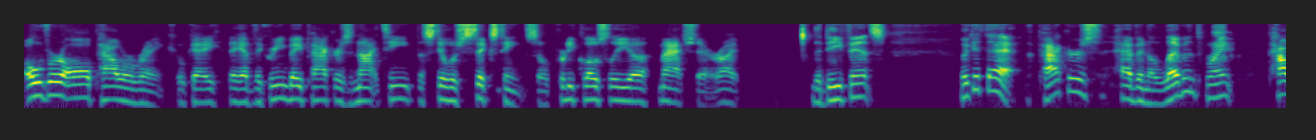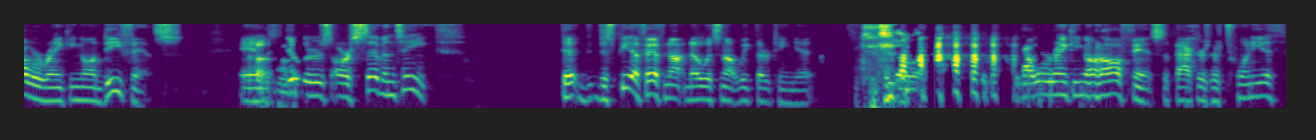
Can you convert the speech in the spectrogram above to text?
Overall power rank. Okay, they have the Green Bay Packers 19th, the Steelers 16th, so pretty closely uh, matched there, right? The defense. Look at that. The Packers have an 11th ranked power ranking on defense, and the Uh-oh. Steelers are 17th. D- does PFF not know it's not week 13 yet? So, how we're ranking on offense, the Packers are 20th,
